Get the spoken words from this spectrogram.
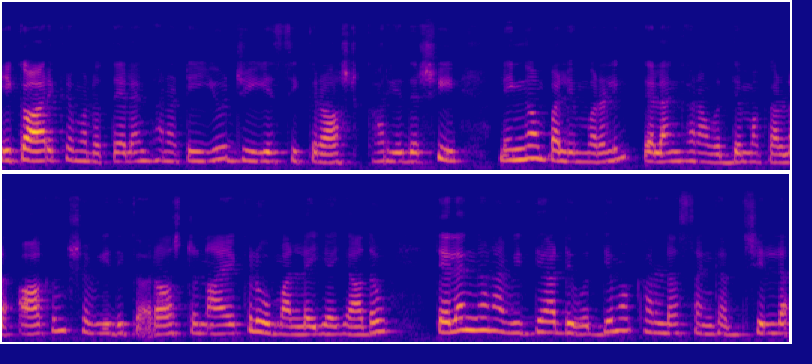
ఈ కార్యక్రమంలో తెలంగాణ టీయూజీఎస్సీ రాష్ట్ర కార్యదర్శి లింగంపల్లి మురళి తెలంగాణ ఉద్యమకారుల ఆకాంక్ష వేదిక రాష్ట్ర నాయకులు మల్లయ్య యాదవ్ తెలంగాణ విద్యార్థి ఉద్యమకారుల సంఘం జిల్లా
